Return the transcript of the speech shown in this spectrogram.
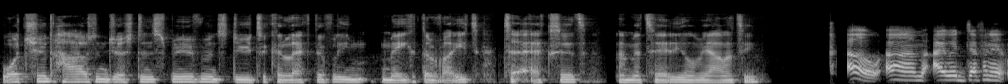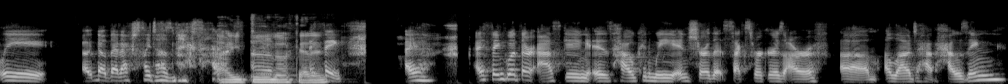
What should housing justice movements do to collectively make the right to exit a material reality? Oh, um, I would definitely. uh, No, that actually does make sense. I do Um, not get I it. think. I, I think what they're asking is how can we ensure that sex workers are um, allowed to have housing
